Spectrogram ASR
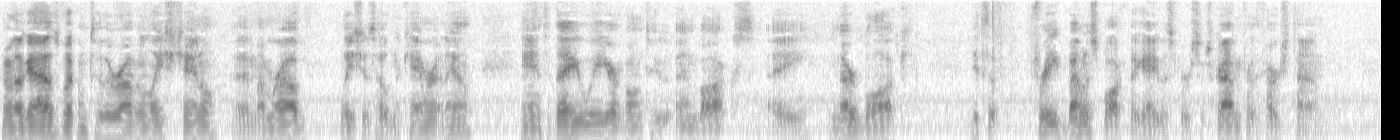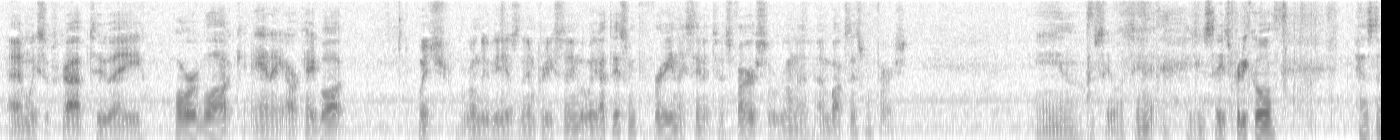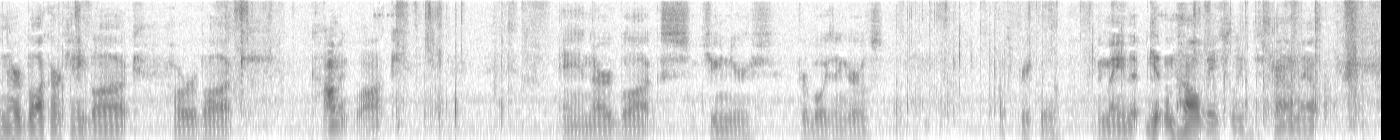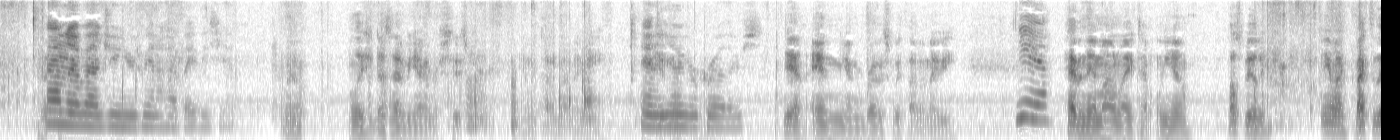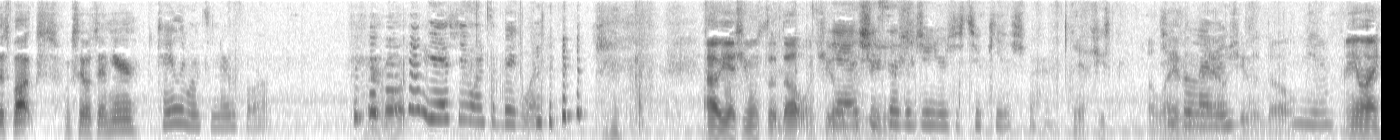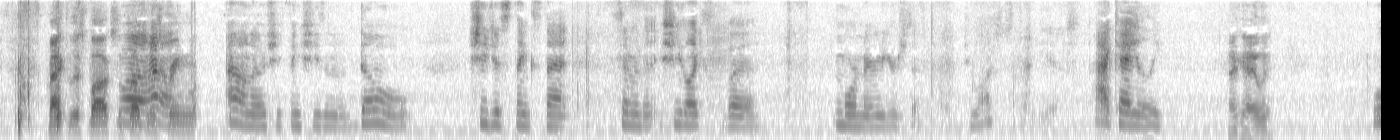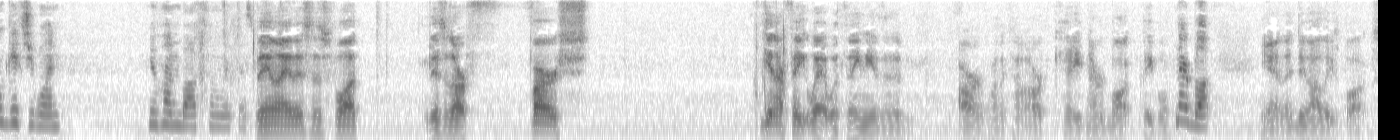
Hello guys, welcome to the Rob and Leesh channel. Um, I'm Rob, Leesh is holding the camera right now, and today we are going to unbox a Nerd Block. It's a free bonus block they gave us for subscribing for the first time. And we subscribed to a horror block and a arcade block, which we're going to do videos of them pretty soon, but we got this one for free and they sent it to us first, so we're going to unbox this one first. And we'll see what's in it. As you can see, it's pretty cool. Has the Nerd Block, arcade block, horror block, comic block, and nerd blocks juniors for boys and girls. That's pretty cool. We may end up getting them all eventually, just trying them out. I don't know about juniors. We don't have babies yet. Well, at least Alicia does have a younger sister, and we thought about maybe. And younger brothers. Yeah, and younger brothers. We thought about maybe Yeah. having them on my maybe, you know, possibility. Anyway, back to this box. We'll see what's in here. Kaylee wants a nerd block. Yeah, she wants a big one. Oh yeah, she wants the adult one. She yeah, she juniors. said the juniors is too kiddish for her. Yeah, she's 11, now. 11. She's adult. Yeah. Anyway, back to this box. Let's Well, open the I don't- screen. I don't know if she thinks she's an adult. She just thinks that some of the she likes the more nerdier stuff. She watches videos. Hi, Kaylee. Hi, Kaylee. We'll get you one. You'll unbox one with us. But anyway, this is what this is our first getting our feet wet with any of the our what they call arcade nerd block people. Nerd block. Yeah, they do all these blocks.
